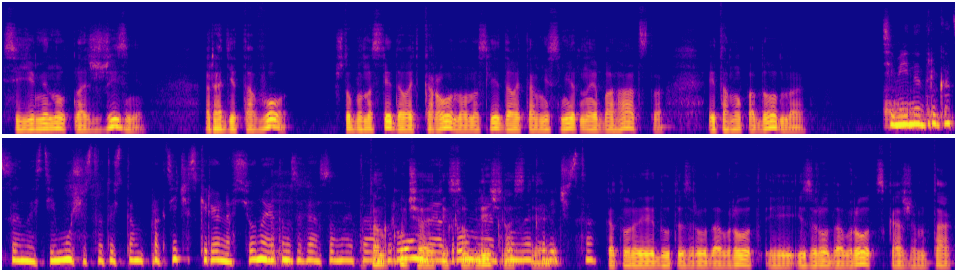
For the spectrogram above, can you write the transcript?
Сиюминутность жизни ради того, чтобы унаследовать корону, унаследовать там несметные богатства и тому подобное. Семейные драгоценности, имущество, то есть там практически реально все на этом завязано. Это там огромное, куча этих огромное, огромное количество. которые идут из рода в род, и из рода в род, скажем так,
